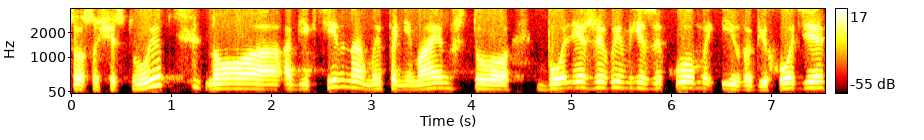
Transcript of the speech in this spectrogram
сосуществуют, но объективно мы понимаем, что более живым языком и в обиходе,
